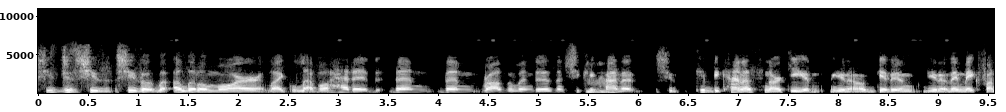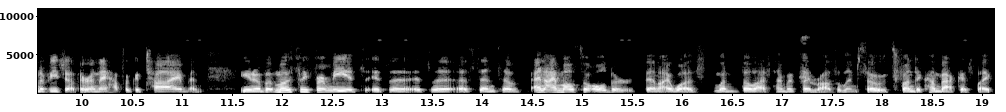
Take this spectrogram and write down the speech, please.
she's just she's she's a, a little more like level headed than than Rosalind is and she can mm-hmm. kind of she can be kind of snarky and you know get in you know they make fun of each other and they have a good time and you know but mostly for me it's it's a it's a, a sense of and I'm also older than I was when the last time I played sure. Rosalind so it's fun to come back as like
